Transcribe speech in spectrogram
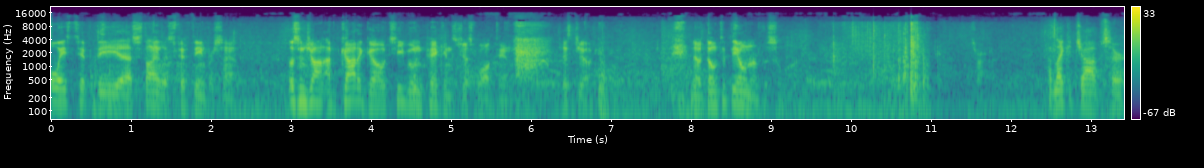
Always tip the uh, stylist 15%. Listen, John, I've got to go. T. Boone Pickens just walked in. just joking. No, don't tip the owner of the salon. Sorry. I'd like a job, sir.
